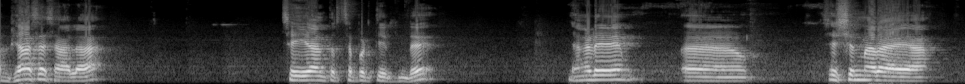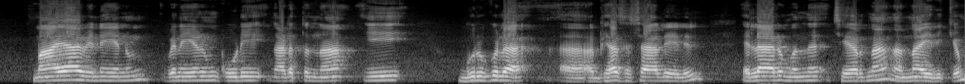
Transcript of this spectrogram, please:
അഭ്യാസശാല ചെയ്യാൻ തൃപ്തിപ്പെടുത്തിയിട്ടുണ്ട്. ഞങ്ങളുടെ ശിഷ്യന്മാരായ മായ വിനയനും കൂടി നടത്തുന്ന ഈ ഗുരുകുല അഭ്യാസശാലയിൽ എല്ലാവരും വന്ന് ചേർന്നാൽ നന്നായിരിക്കും.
